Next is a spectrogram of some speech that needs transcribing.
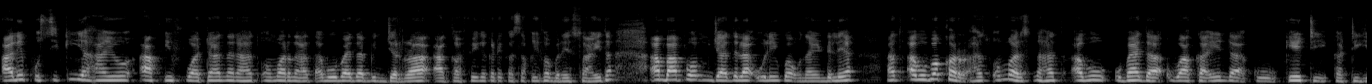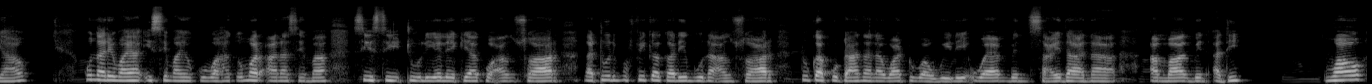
aliposikia hayo akifuatana na hat umar na hat abubaida bin jarah akafika katika sakifa bani saida ambapo mjadala ulikuwa unaendelea. Hat abubakar hat umar na hat abu ubaida wakaenda kuketi kati yao kuna riwaya isemayo kuwa hatumar anasema sisi tulielekea kwa answar na tulipofika karibu na answar tukakutana na watu wawili wam bin saida na aman bin adi. Wao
